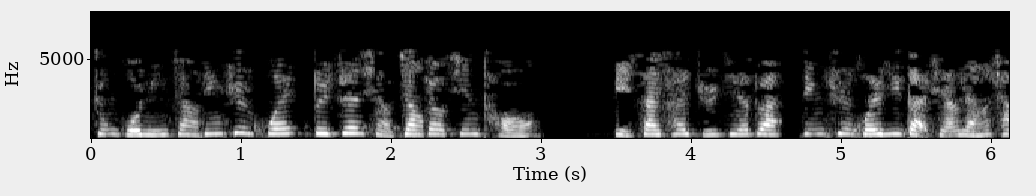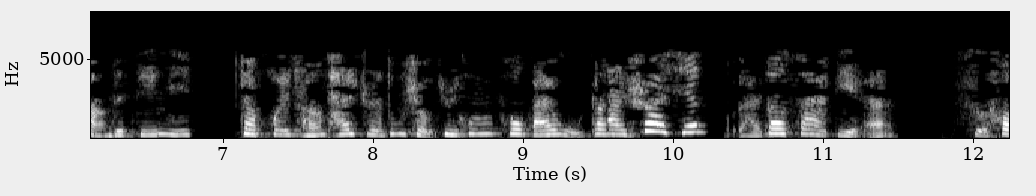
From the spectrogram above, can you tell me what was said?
中国名将丁俊晖对阵小将赵金童。比赛开局阶段，丁俊晖以改前两场的低迷，这回长台准度手距轰破百五个二，率先来到赛点。此后，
